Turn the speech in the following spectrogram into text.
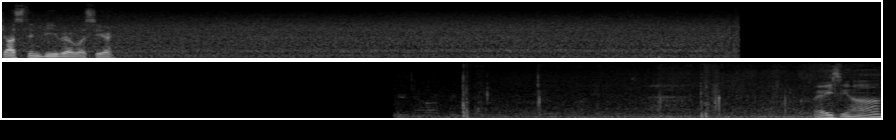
Justin Bieber was here. Crazy, huh?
